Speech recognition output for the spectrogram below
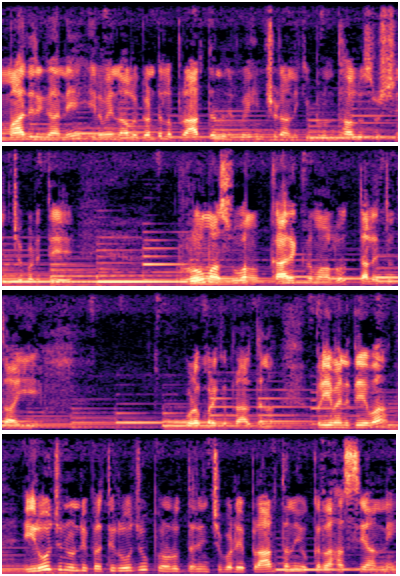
మాదిరిగానే ఇరవై నాలుగు గంటల ప్రార్థన నిర్వహించడానికి బృందాలు సృష్టించబడితే రోమా సువ కార్యక్రమాలు తలెత్తుతాయి. ఉడంబడిక ప్రార్థన. ప్రియమైన దేవ ఈ రోజు నుండి ప్రతిరోజు పునరుద్ధరించబడే ప్రార్థన యొక్క రహస్యాన్ని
